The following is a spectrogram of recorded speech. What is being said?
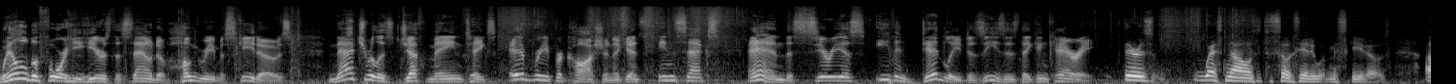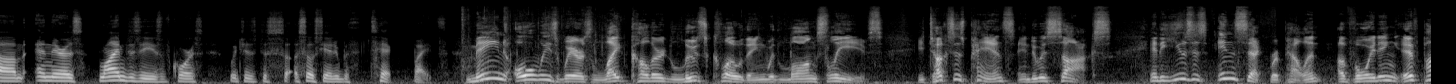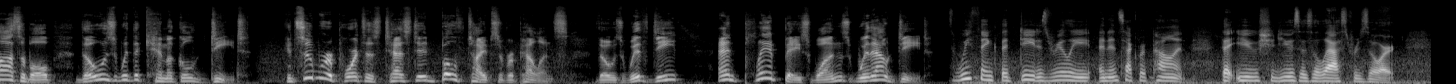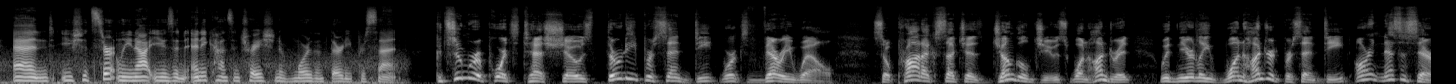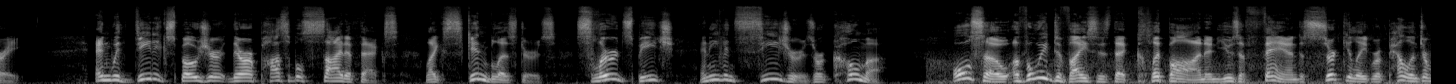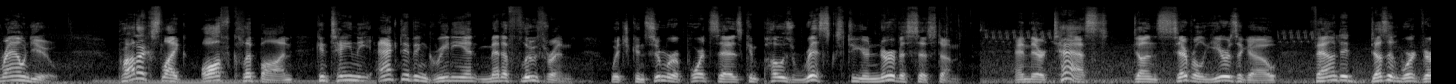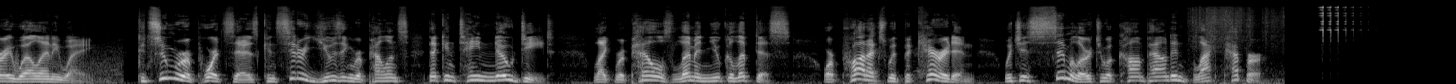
Well before he hears the sound of hungry mosquitoes, naturalist Jeff Main takes every precaution against insects and the serious, even deadly diseases they can carry. There's West Nile that's associated with mosquitoes. Um, and there's Lyme disease, of course, which is associated with tick bites. Main always wears light colored, loose clothing with long sleeves. He tucks his pants into his socks and he uses insect repellent, avoiding, if possible, those with the chemical DEET. Consumer Reports has tested both types of repellents, those with DEET and plant based ones without DEET. We think that DEET is really an insect repellent that you should use as a last resort. And you should certainly not use it in any concentration of more than 30%. Consumer Reports test shows 30% DEET works very well, so products such as Jungle Juice 100 with nearly 100% DEET aren't necessary. And with DEET exposure, there are possible side effects like skin blisters, slurred speech, and even seizures or coma. Also, avoid devices that clip on and use a fan to circulate repellent around you. Products like Off Clip On contain the active ingredient metofluthrin, which Consumer Reports says can pose risks to your nervous system and their tests, done several years ago, found it doesn't work very well anyway. Consumer Reports says consider using repellents that contain no DEET, like Repel's lemon eucalyptus, or products with picaridin, which is similar to a compound in black pepper.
